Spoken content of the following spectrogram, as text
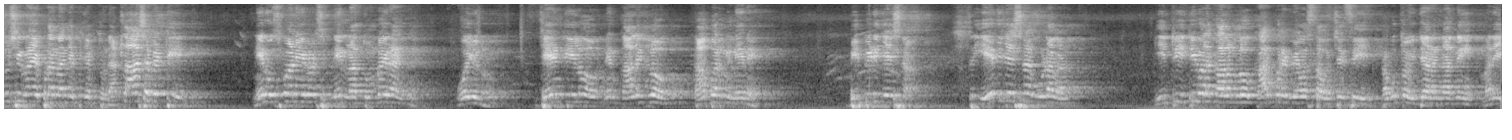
చూసిరా ఎప్పుడన్నా అని చెప్పి చెప్తుండే. అట్లా ఆశ పెట్టి నేను ఉస్మానియా యూనివర్సిటీ నేను నా తొంభై ర్యాంకు ఓయూలో జేఎన్టీలో నేను కాలేజీలో టాపర్ని నేనే. బీపీడీ చేసిన. సో ఏది చేసినా కూడా ఇటు ఇటీవల కాలంలో కార్పొరేట్ వ్యవస్థ వచ్చేసి ప్రభుత్వ విద్యారంగాన్ని మరి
